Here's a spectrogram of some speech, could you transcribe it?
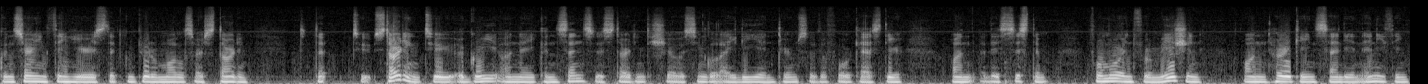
concerning thing here is that computer models are starting to, to starting to agree on a consensus, starting to show a single idea in terms of the forecast here on this system. For more information on Hurricane Sandy and anything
